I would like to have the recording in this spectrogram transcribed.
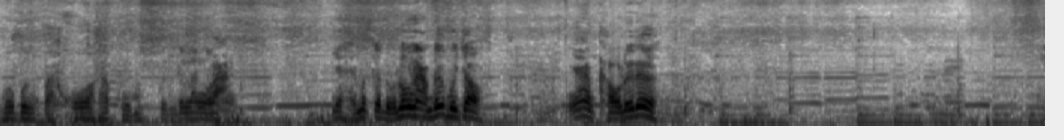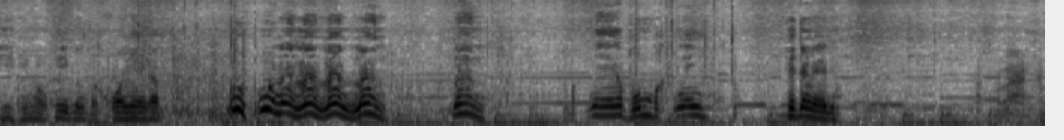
เมาเบิ่งปากคอครับผมเป็นกำลังล่างอย่าให้มันกระโดดลงน้ำเด้อผู้เจ้างานเข่าเลยเด้อ เฮ้ยพี่น้องเฮ้ยเบิ่งปากคอไงครับอู้อู้นั่นนั่นนั่นนั่นนั่นบักไงครับผมบักไงเฮ็ดจังไงดิล่างครับ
